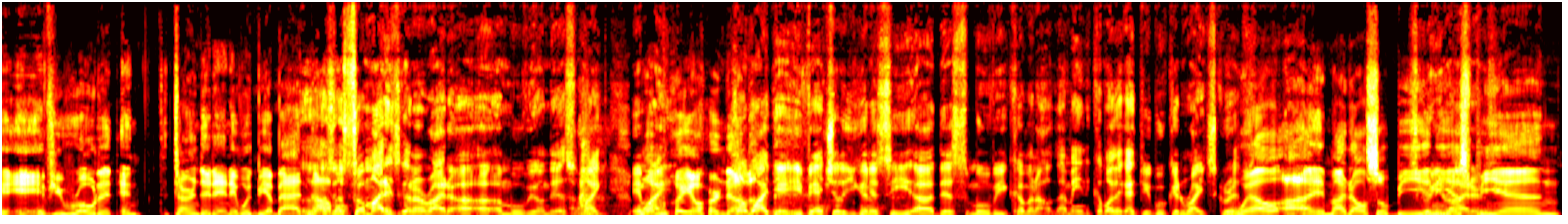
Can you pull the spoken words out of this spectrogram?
if you wrote it and turned it in. It would be a bad novel. Somebody's going to write a, a, a movie on this. Mike, One way or another. E- Eventually, you're going to see uh, this movie coming out. I mean, come on, they got people who can write scripts. Well, uh, it might also be an ESPN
